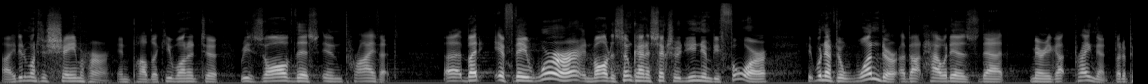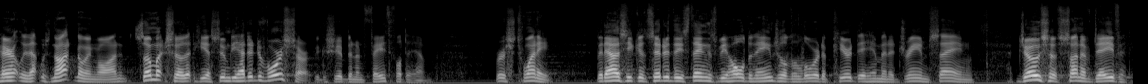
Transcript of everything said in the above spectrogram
Uh, he didn't want to shame her in public. He wanted to resolve this in private. Uh, but if they were involved in some kind of sexual union before, he wouldn't have to wonder about how it is that Mary got pregnant. But apparently that was not going on, so much so that he assumed he had to divorce her because she had been unfaithful to him. Verse 20. But as he considered these things, behold, an angel of the Lord appeared to him in a dream, saying, Joseph, son of David,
